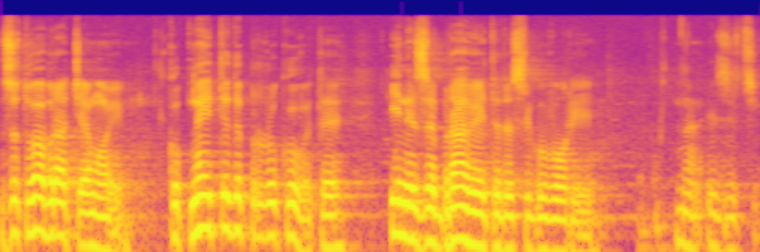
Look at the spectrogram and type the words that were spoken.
Затова, братя мои, купнейте да пророкувате и не забравяйте да се говори на езици.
